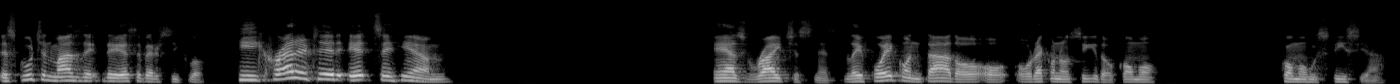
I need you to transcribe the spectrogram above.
Escuchen más de, ese versículo. He credited it to him as righteousness. Le fue contado o reconocido como como justicia.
